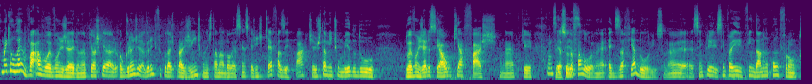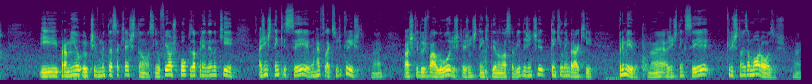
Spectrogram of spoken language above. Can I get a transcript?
como é que eu levava o evangelho, né? Porque eu acho que a, a grande, a grande dificuldade para a gente, quando a gente está na adolescência, que a gente quer fazer parte, é justamente o medo do, do evangelho ser algo que afaste, né? Porque a Yasuda falou, né? É desafiador isso, né? É, é sempre, sempre vai findar num confronto. E para mim eu, eu, tive muito essa questão, assim, eu fui aos poucos aprendendo que a gente tem que ser um reflexo de Cristo, né? Eu acho que dos valores que a gente tem que ter na nossa vida, a gente tem que lembrar que primeiro, né, a gente tem que ser cristãos amorosos. Né?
